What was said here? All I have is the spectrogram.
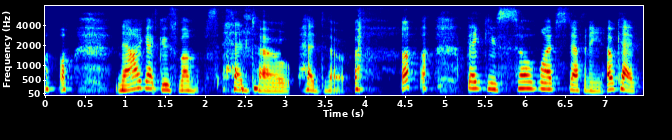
now I got goosebumps head toe, head toe. Thank you so much, Stephanie. Okay,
